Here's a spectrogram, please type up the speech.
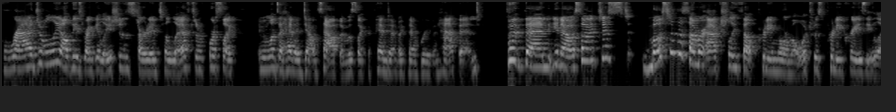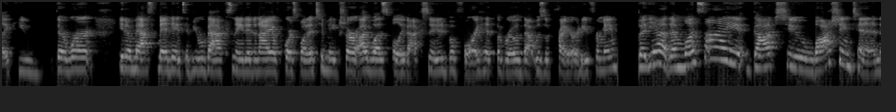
gradually all these regulations started to lift, and of course like. I mean, once I headed down south, it was like the pandemic never even happened but then you know so it just most of the summer actually felt pretty normal which was pretty crazy. Like you there weren't you know mask mandates if you were vaccinated and i of course wanted to make sure i was fully vaccinated before i hit the road. That was a priority for me. But yeah then once i got to washington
